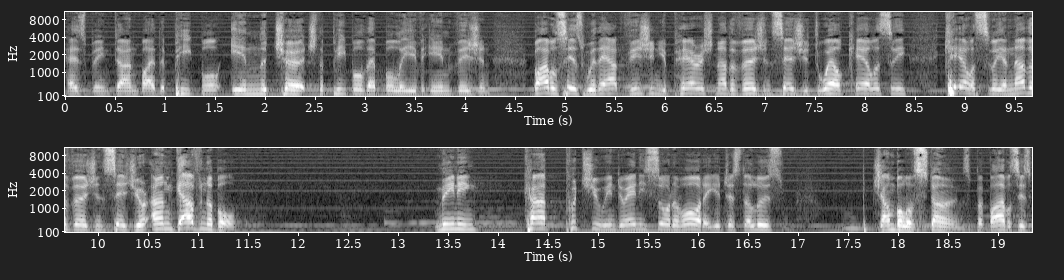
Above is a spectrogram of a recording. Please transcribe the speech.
has been done by the people in the church, the people that believe in vision. Bible says, "Without vision, you perish." Another version says, "You dwell carelessly." Carelessly, another version says, "You're ungovernable," meaning can't put you into any sort of order. You're just a loose jumble of stones. But Bible says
